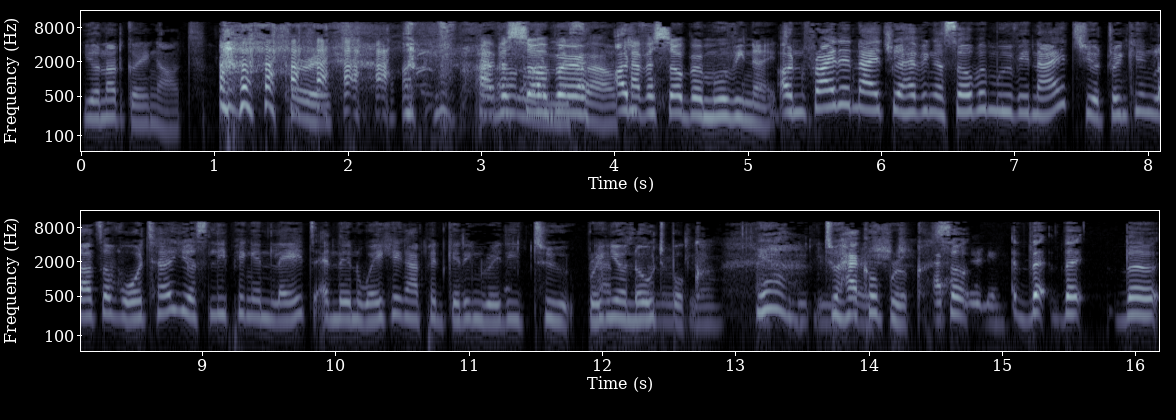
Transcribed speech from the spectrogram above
you're not going out. Correct. Have a sober, miss out. have a sober movie night. On Friday night, you're having a sober movie night. You're drinking lots of water. You're sleeping in late, and then waking up and getting ready to bring your notebook Absolutely. Yeah. Absolutely to refreshed. Hacklebrook. So the the the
